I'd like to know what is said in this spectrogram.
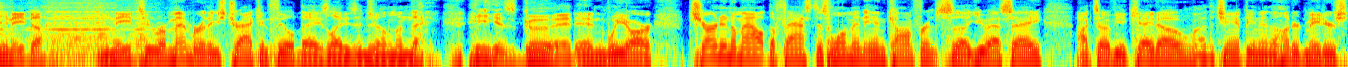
you need to you need to remember these track and field days, ladies and gentlemen. They, he is good, and we are churning them out. The fastest woman in Conference uh, USA, Octavia Cato, uh, the champion in the 100 meters.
